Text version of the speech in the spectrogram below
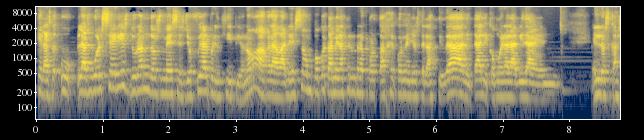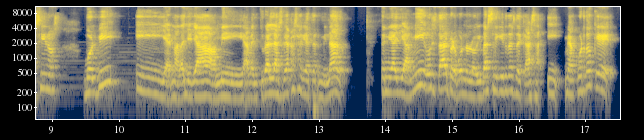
que las, uh, las World Series duran dos meses, yo fui al principio, ¿no? A grabar eso, un poco también hacer un reportaje con ellos de la ciudad y tal, y cómo era la vida en, en los casinos. Volví y nada, yo ya mi aventura en Las Vegas había terminado. Tenía allí amigos y tal, pero bueno, lo iba a seguir desde casa. Y me acuerdo que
